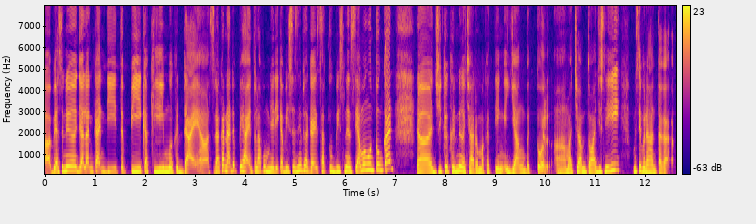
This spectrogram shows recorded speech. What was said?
Uh, biasanya jalankan di tepi kaki lima kedai. Uh, sedangkan ada pihak yang telah pun menjadikan bisnes ni sebagai satu bisnes yang menguntungkan. Uh, jika kena cara marketing yang betul. Uh, macam Tuan Haji sendiri mesti pernah hantar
